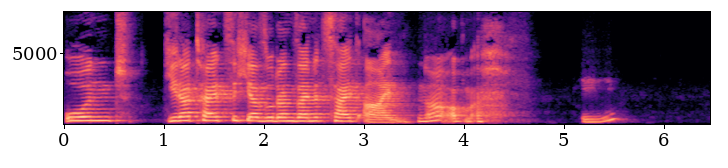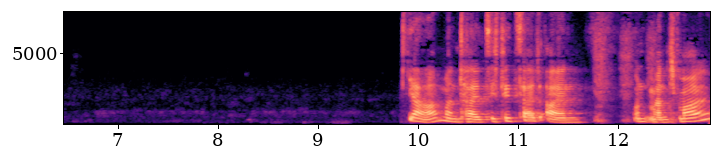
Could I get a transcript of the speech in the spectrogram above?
und jeder teilt sich ja so dann seine Zeit ein, ne? Ob, man- Mhm. Ja, man teilt sich die Zeit ein. Und manchmal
